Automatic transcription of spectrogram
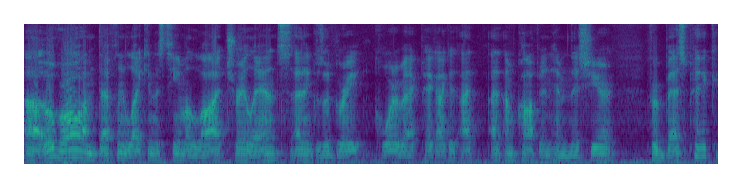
Uh, overall, I'm definitely liking this team a lot. Trey Lance, I think, was a great quarterback pick. I could, I, I, I'm confident in him this year. For best pick,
